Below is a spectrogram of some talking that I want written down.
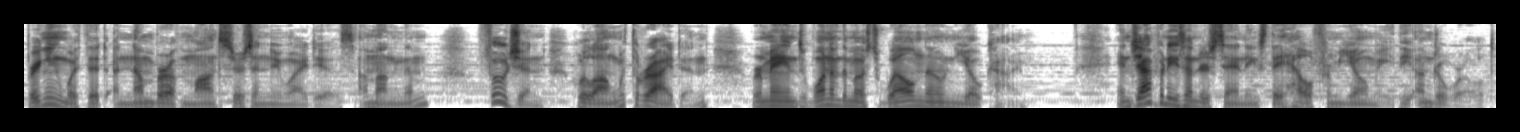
bringing with it a number of monsters and new ideas. Among them, Fujin, who along with Raiden, remains one of the most well-known yokai. In Japanese understandings, they hail from Yomi, the underworld,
